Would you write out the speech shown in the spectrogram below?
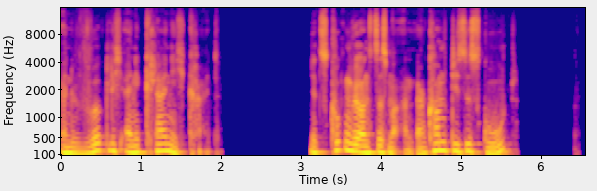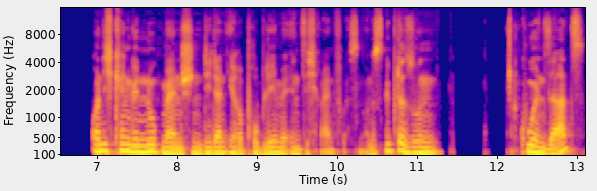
eine wirklich eine Kleinigkeit. Jetzt gucken wir uns das mal an. Dann kommt dieses Gut und ich kenne genug Menschen, die dann ihre Probleme in sich reinfressen. Und es gibt da so einen coolen Satz.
